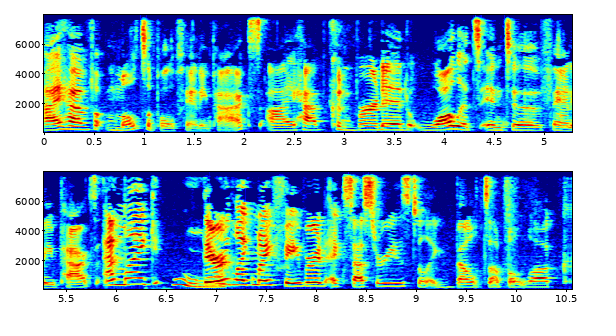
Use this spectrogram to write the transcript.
I have multiple fanny packs. I have converted wallets into fanny packs, and like they're like my favorite accessories to like belt up a look.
